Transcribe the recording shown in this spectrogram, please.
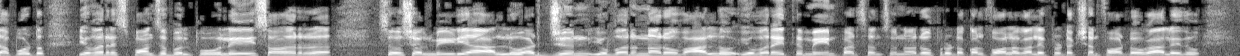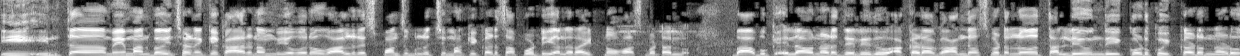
సపోర్ట్ ఎవరు responsible? Police or uh, social media Allu Arjun ఎవరున్నారో వాళ్ళు ఎవరైతే మెయిన్ పర్సన్స్ ఉన్నారో ప్రోటోకాల్ ఫాలో కాలేదు ప్రొటెక్షన్ ఫాలో కాలేదు ఈ ఇంత మేము అనుభవించడానికి కారణం ఎవరో వాళ్ళు రెస్పాన్సిబుల్ వచ్చి మాకు ఇక్కడ సపోర్ట్ ఇవ్వాలి రైట్ నో హాస్పిటల్లో. బాబుకి ఎలా ఉన్నాడో తెలియదు అక్కడ గాంధీ హాస్పిటల్లో తల్లి ఉంది కొడుకు ఇక్కడ ఉన్నాడు.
